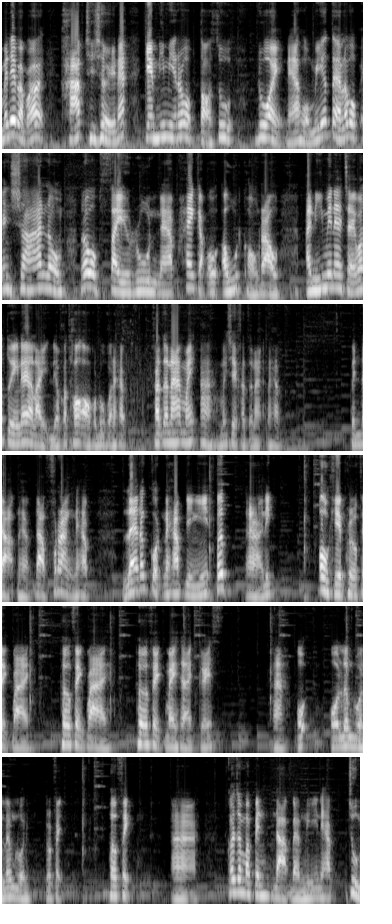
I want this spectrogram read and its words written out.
ไม่ได้แบบว่าคราฟเฉยๆนะ เกมนี้มีระบบต่อสู้ด้วยนะครับผมมีตั้งแต่ระบบ enchant นะผมระบบใส่รูนนะครับให้กับอาวุธของเรา อันนี้ไม่แน่ใจว่าตัวเองได้อะไร เดี๋ยวกระเทาะออกดูก่อนนะครับคาตนะไหมอ่าไม่ใช่คาตนะนะครับ เป็นดาบนะครับ ดาบฝรั่งนะครับ และต้องกดนะครับ อย่างนี้ปุ๊บ อ่านี่โอเค perfect by perfect by perfect my tag grace อะโอ้โอ้เริ่มลวนเริ่มลวน perfect perfect อ่าก็จะมาเป็นดาบแบบนี้นะครับ จุ่ม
